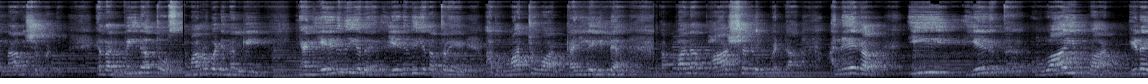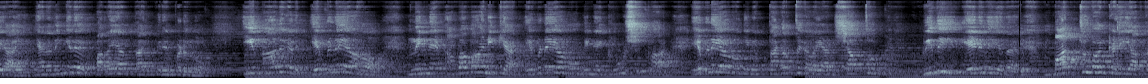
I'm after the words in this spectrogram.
എന്നാവശ്യപ്പെട്ടു. എന്നാൽ പീലാത്തോസ് മറുപടി നൽകി ഞാൻ എഴുതിയത് എഴുതിയതത്രേ അത് മാറ്റുവാൻ കഴിയയില്ല. പല ഭാഷകളിൽപ്പെട്ട അനേകർ ഈ എഴുത്ത് വായിപ്പാൻ ഇടയായി. ഞാനതിങ്ങനെ പറയാൻ താല്പര്യപ്പെടുന്നു. ഈ നാടുകളിൽ എവിടെയാണോ നിന്നെ അപമാനിക്കാൻ എവിടെയാണോ നിന്നെ ക്രൂശിക്കാൻ എവിടെയാണോ നിന്നെ തകർത്ത് കളയാൻ ശത്രു വിധി എഴുതിയത് മാറ്റുവാൻ കഴിയാത്ത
